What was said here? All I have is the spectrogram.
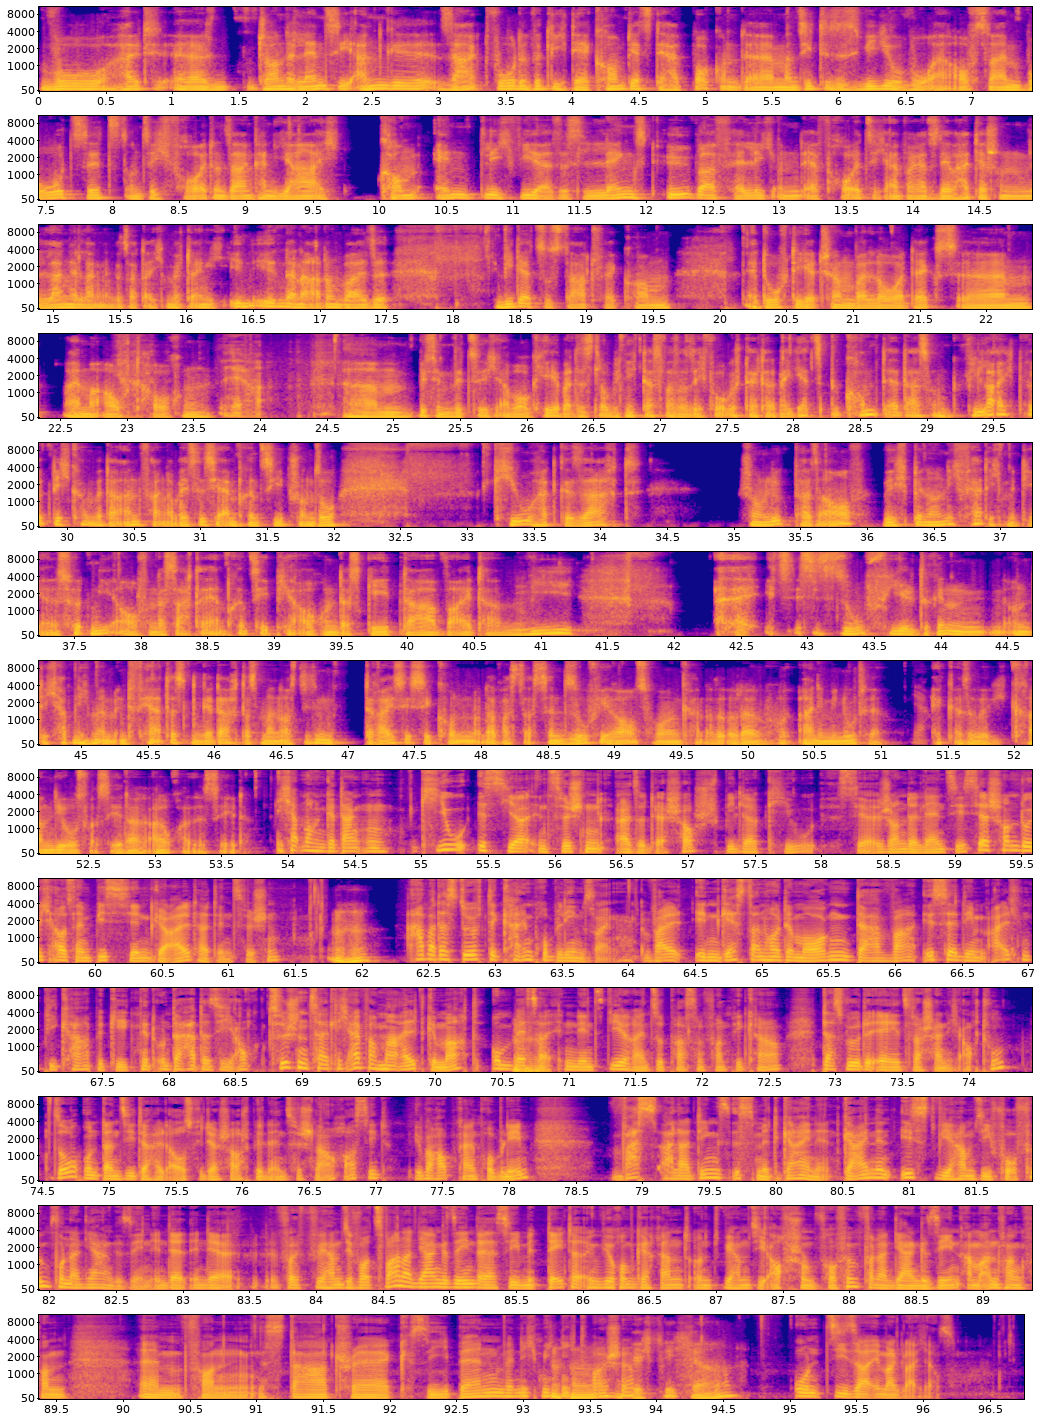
wo halt äh, John Delancey angesagt wurde, wirklich, der kommt jetzt, der hat Bock und äh, man sieht dieses Video, wo er auf seinem Boot sitzt und sich freut und sagen kann, ja, ich komme endlich wieder. Es ist längst überfällig und er freut sich einfach. Also der hat ja schon lange, lange gesagt, ich möchte eigentlich in irgendeiner Art und Weise wieder zu Star Trek kommen. Er durfte jetzt schon bei Lower Decks ähm, einmal auftauchen. Ja. Ähm, bisschen witzig, aber okay, aber das ist, glaube ich, nicht das, was er sich vorgestellt hat. Aber jetzt bekommt er das und vielleicht wirklich können wir da anfangen. Aber es ist ja im Prinzip schon so, Q hat gesagt, Jean-Luc, pass auf, ich bin noch nicht fertig mit dir. Es hört nie auf. Und das sagt er im Prinzip hier auch. Und das geht da weiter. Wie also es, es ist so viel drin und ich habe nicht mal im entferntesten gedacht, dass man aus diesen 30 Sekunden oder was das sind, so viel rausholen kann. Also, oder eine Minute. Ja. Also wirklich grandios, was ihr da auch alles seht. Ich habe noch einen Gedanken. Q ist ja inzwischen, also der Schauspieler Q ist ja John Delancey, ist ja schon durchaus ein bisschen gealtert inzwischen. Mhm. Aber das dürfte kein Problem sein, weil in gestern heute Morgen, da war, ist er dem alten Picard begegnet und da hat er sich auch zwischenzeitlich einfach mal alt gemacht, um mhm. besser in den Stil reinzupassen von Picard. Das würde er jetzt wahrscheinlich auch tun. So, und dann sieht er halt aus, wie der Schauspieler inzwischen auch aussieht. Überhaupt kein Problem. Was allerdings ist mit Geinen? Geinen ist, wir haben sie vor 500 Jahren gesehen. In der, in der, wir haben sie vor 200 Jahren gesehen, da ist sie mit Data irgendwie rumgerannt und wir haben sie auch schon vor 500 Jahren gesehen, am Anfang von ähm, von Star Trek 7, wenn ich mich nicht mhm, täusche. Richtig, ja. Und sie sah immer gleich aus.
